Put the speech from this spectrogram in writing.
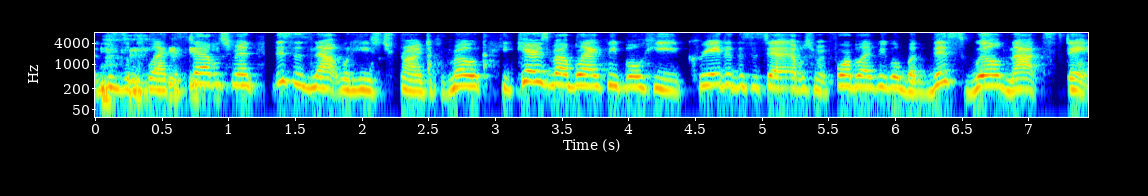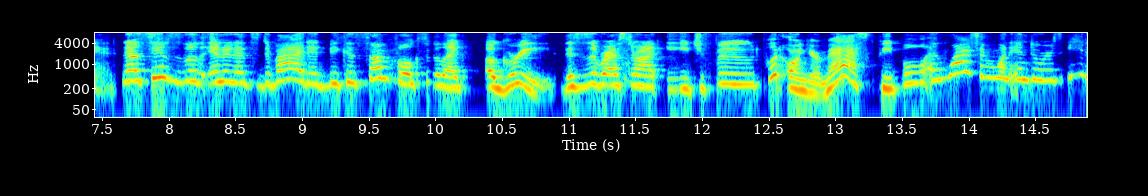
this is a black establishment. This is not what he's trying to promote. He cares about black people. He created this establishment for black people, but this will not stand. Now, it seems as though the internet's divided because some folks are like, agreed. This is a restaurant. Eat your food. Put on your mask, people. And why is everyone indoors eating?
